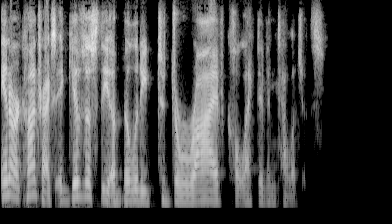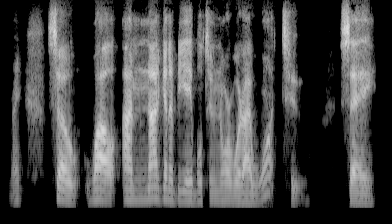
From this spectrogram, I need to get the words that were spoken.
In our contracts, it gives us the ability to derive collective intelligence right? So while I'm not going to be able to, nor would I want to, say,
